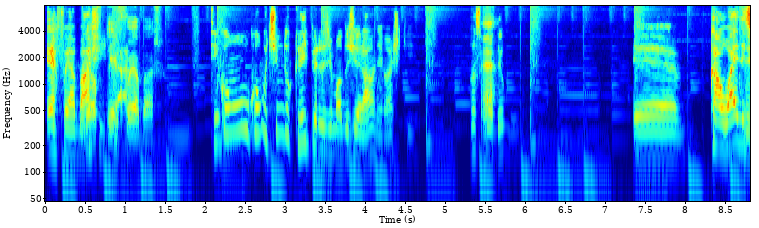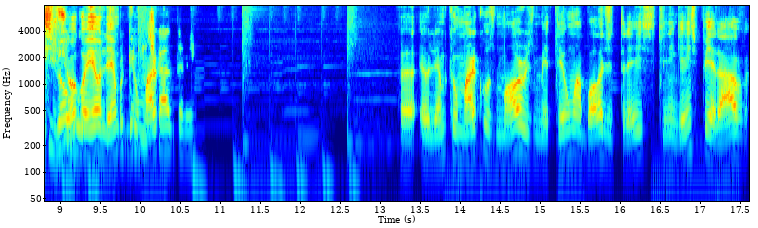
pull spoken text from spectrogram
É, foi abaixo. O dele foi abaixo. Assim como, como o time do Clippers de modo geral, né? Eu acho que respondeu é. muito. É, Kawhi nesse, nesse jogo, jogo aí eu lembro que o Marco também. Uh, eu lembro que o Marcus Morris meteu uma bola de três que ninguém esperava.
